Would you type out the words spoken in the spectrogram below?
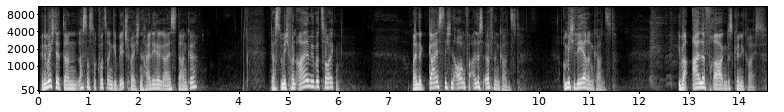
Wenn ihr möchtet, dann lasst uns doch kurz ein Gebet sprechen. Heiliger Geist, danke, dass du mich von allem überzeugen, meine geistlichen Augen für alles öffnen kannst und mich lehren kannst über alle Fragen des Königreichs.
